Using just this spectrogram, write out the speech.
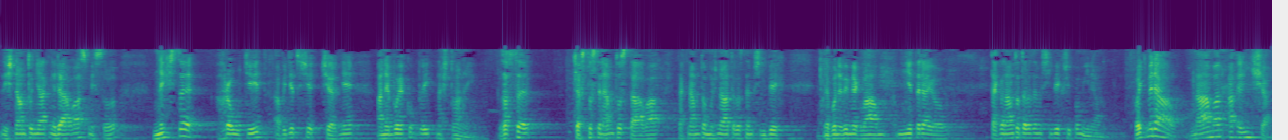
když nám to nějak nedává smysl, než se hroutit a vidět vše černě, anebo jako být naštvaný. Zase často se nám to stává, tak nám to možná tenhle ten příběh, nebo nevím jak vám, mě teda jo, tak nám to tenhle ten příběh připomíná. Pojďme dál. Náman a Elíša.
